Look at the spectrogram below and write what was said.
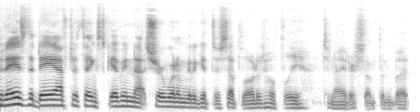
today is the day after Thanksgiving. Not sure when I'm going to get this uploaded. Hopefully tonight or something. But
